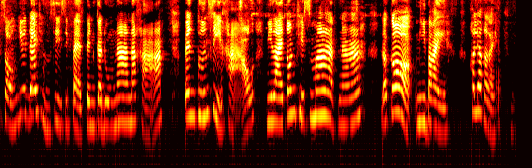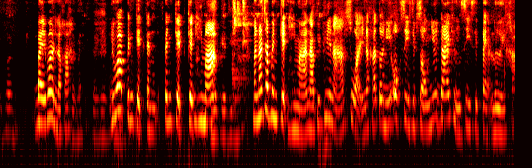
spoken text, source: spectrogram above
42 ยืดได้ถึง 48 เป็นกระดุมหน้านะคะ เป็นพื้นสีขาว มีลายต้นคริสต์มาสนะ แล้วก็มีใบเขาเรียกอะไร ใบเบิลเหรอคะใช่ไหมหรือว่าเป็นเกล็ดกัน เป็นเกล็ดเกล็ดหิมะเกล็ดหิมะ มันน่าจะเป็นเกล็ดหิมะนะพี่ๆนะ สวยนะคะ ตัวนี้อก 42 ยืดได้ถึง 48 เลยค่ะ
